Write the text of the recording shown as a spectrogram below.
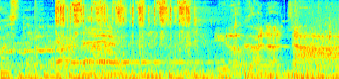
course they. You're gonna die!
